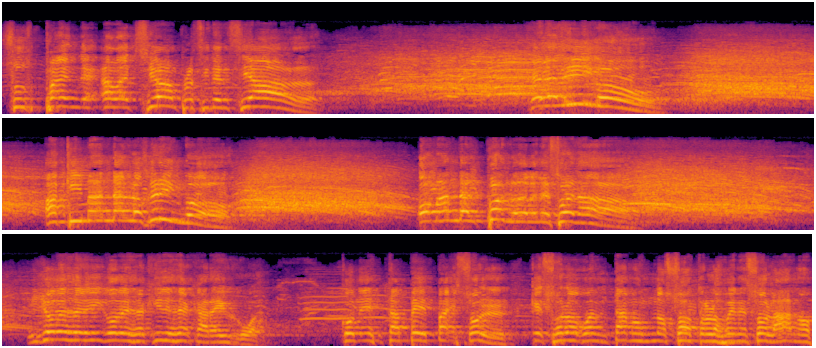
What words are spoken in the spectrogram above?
suspende elección presidencial. ¿Qué le digo? Aquí mandan los gringos. O manda el pueblo de Venezuela. Y yo les digo desde aquí, desde Acaregua, con esta pepa de sol que solo aguantamos nosotros los venezolanos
